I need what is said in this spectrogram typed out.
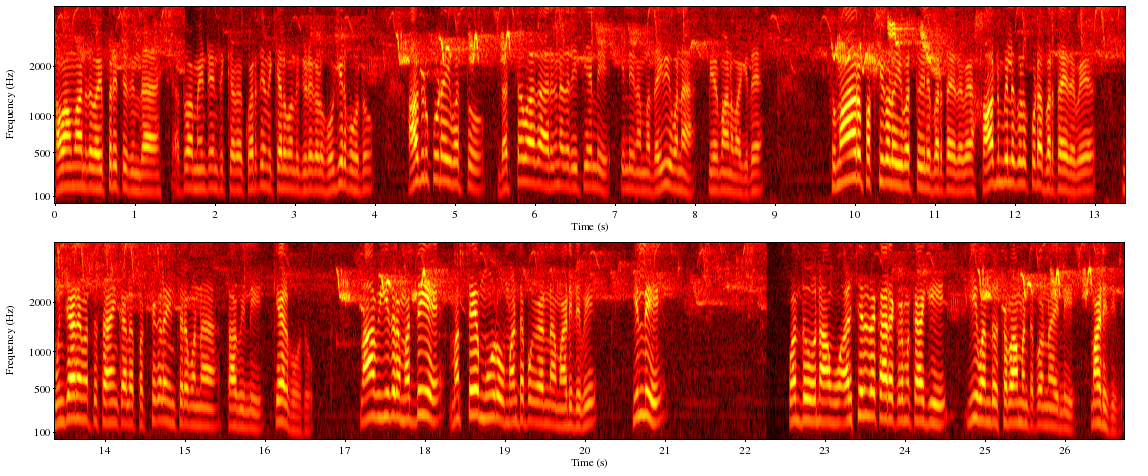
ಹವಾಮಾನದ ವೈಪರೀತ್ಯದಿಂದ ಅಥವಾ ಮೇಂಟೆನೆನ್ಸ್ ಕೆಲ, ಕೊರತೆಯಿಂದ ಕೆಲವೊಂದು ಗಿಡಗಳು ಹೋಗಿರಬಹುದು ಆದರೂ ಕೂಡ ಇವತ್ತು ದಟ್ಟವಾದ ಅರಣ್ಯದ ರೀತಿಯಲ್ಲಿ ಇಲ್ಲಿ ನಮ್ಮ ದೈವಿವನ ನಿರ್ಮಾಣವಾಗಿದೆ. ಸುಮಾರು ಪಕ್ಷಿಗಳು ಇವತ್ತು ಇಲ್ಲಿ ಬರ್ತಾ ಇದ್ದಾವೆ. ಹಾರ್ನ್ ಬಿಲ್ಗಳು ಕೂಡ ಬರ್ತಾ ಇದ್ದಾವೆ. ಮುಂಜಾನೆ ಮತ್ತು ಸಾಯಂಕಾಲ ಪಕ್ಷಿಗಳ ಇಂಚರವನ್ನು ತಾವಿಲ್ಲಿ ಕೇಳ್ಬೋದು. ನಾವು ಇದರ ಮಧ್ಯೆಯೇ ಮತ್ತೆ ಮೂರು ಮಂಟಪಗಳನ್ನು ಮಾಡಿದ್ದೀವಿ. ಇಲ್ಲಿ ಒಂದು ನಾವು ಅರ್ಚನದ ಕಾರ್ಯಕ್ರಮಕ್ಕಾಗಿ ಈ ಒಂದು ಸಭಾಮಂಟಪವನ್ನು ಇಲ್ಲಿ ಮಾಡಿದ್ದೀವಿ.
